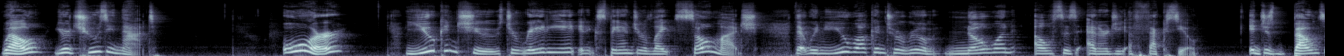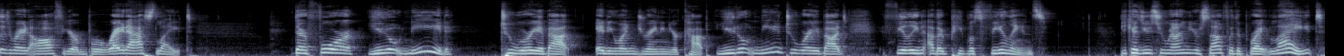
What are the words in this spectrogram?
well, you're choosing that. Or you can choose to radiate and expand your light so much that when you walk into a room, no one else's energy affects you. It just bounces right off your bright ass light. Therefore, you don't need to worry about anyone draining your cup. You don't need to worry about feeling other people's feelings because you surround yourself with a bright light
